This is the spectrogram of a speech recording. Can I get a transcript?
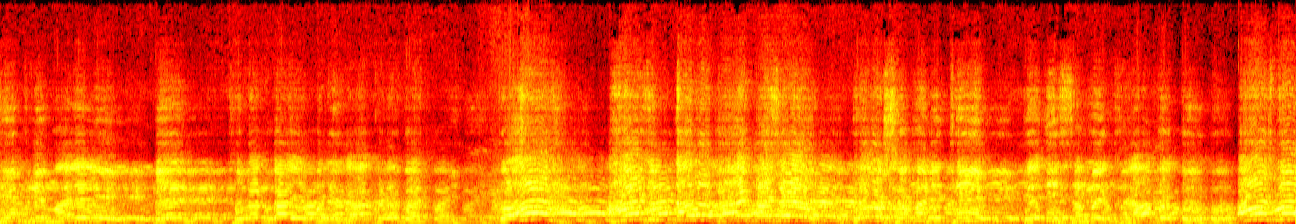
જીભની માલેલી બેન ફુલનકાએ મને રાખડી બાંધી. તો આજ તારા ભાઈ પાસે એવો સમય નથી તેથી સમય ખરાબ હતો. આજ તો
